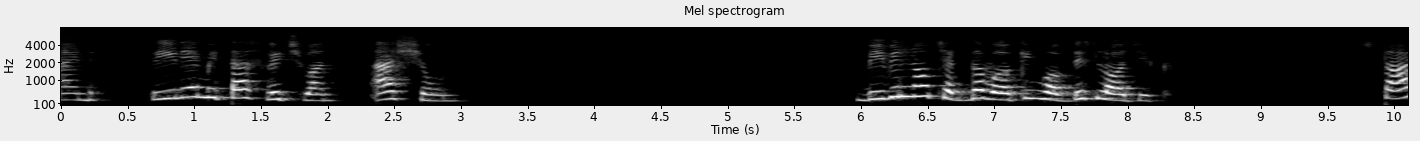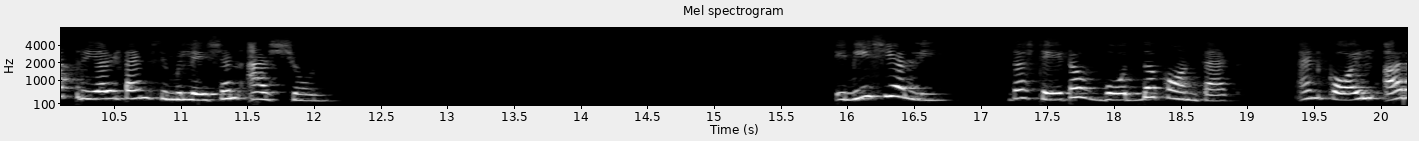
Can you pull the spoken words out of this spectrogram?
and rename it as switch 1 as shown. We will now check the working of this logic. Start real-time simulation as shown. Initially, the state of both the contacts and coil are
